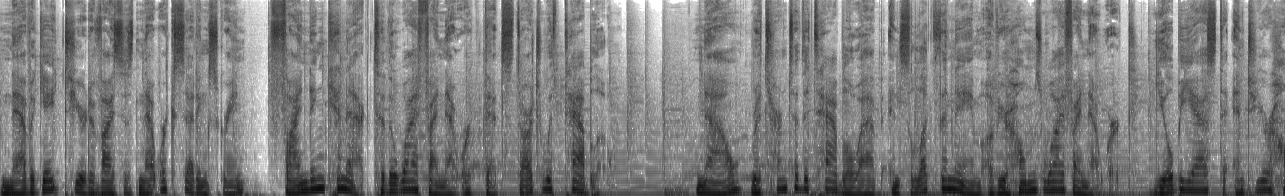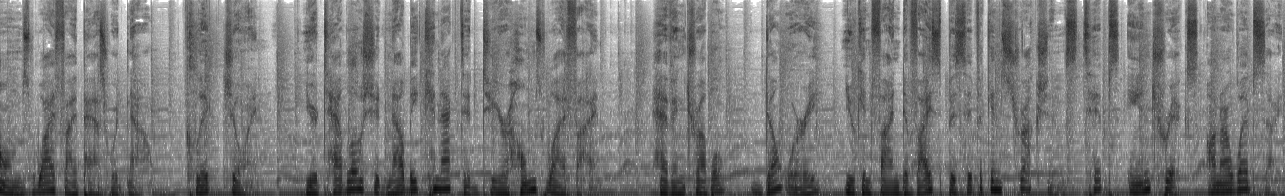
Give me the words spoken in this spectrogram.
Navigate to your device's network settings screen, find and connect to the Wi-Fi network that starts with Tablo. Now, return to the Tablo app and select the name of your home's Wi-Fi network. You'll be asked to enter your home's Wi-Fi password now. Click Join. Your Tablo should now be connected to your home's Wi-Fi. Having trouble? Don't worry, you can find device-specific instructions, tips, and tricks on our website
